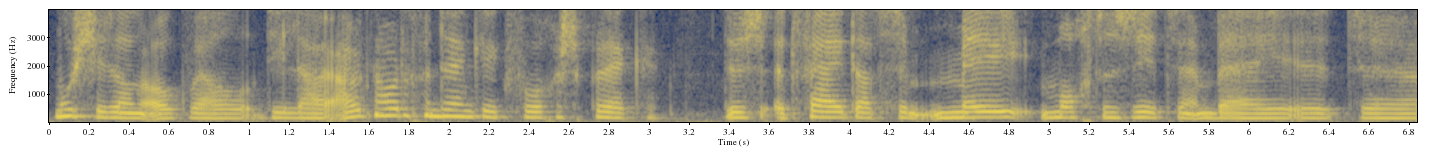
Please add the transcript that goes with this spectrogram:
moest je dan ook wel die lui uitnodigen, denk ik, voor gesprekken. Dus het feit dat ze mee mochten zitten... bij het uh,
